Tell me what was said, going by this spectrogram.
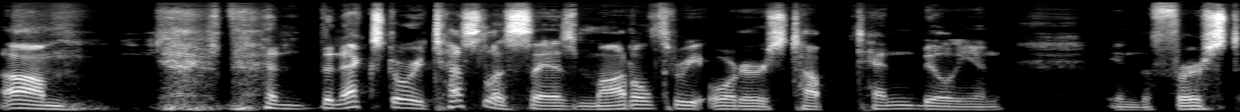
Um, the next story Tesla says Model 3 orders top 10 billion in the first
